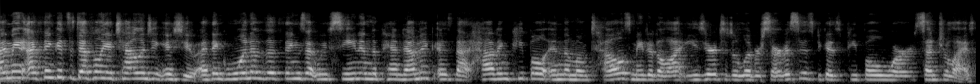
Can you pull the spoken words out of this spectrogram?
I mean, I think it's definitely a challenging issue. I think one of the things that we've seen in the pandemic is that having people in the motels made it a lot easier to deliver services because people were centralized.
